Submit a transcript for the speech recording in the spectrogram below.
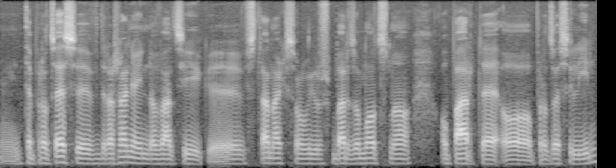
mm, te procesy wdrażania innowacji w Stanach są już bardzo mocno oparte o procesy lean,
